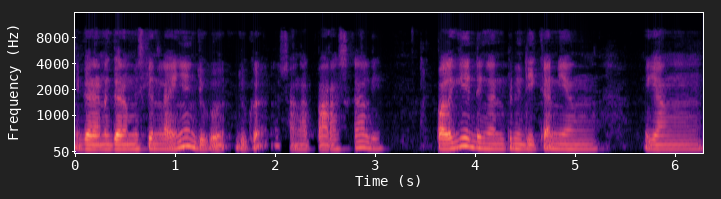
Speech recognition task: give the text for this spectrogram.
Negara-negara miskin lainnya juga juga sangat parah sekali. Apalagi dengan pendidikan yang yang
